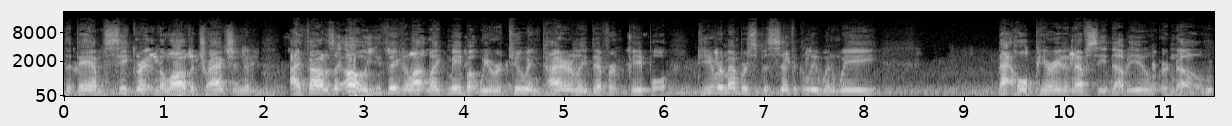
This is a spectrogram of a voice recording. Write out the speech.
the damn secret and the law of attraction. And I found it's like, oh, you think a lot like me, but we were two entirely different people. Do you remember specifically when we that whole period in FCW, or no?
